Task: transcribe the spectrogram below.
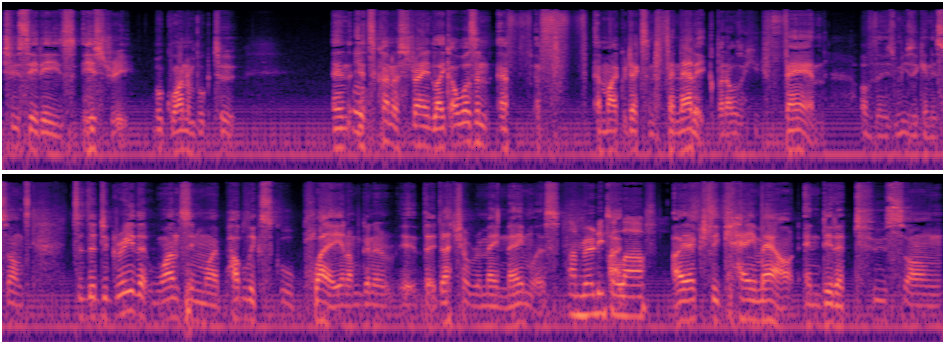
two CDs, History, Book One and Book Two. And it's kind of strange. Like I wasn't a Michael Jackson fanatic, but I was a huge fan of his music and his songs. To the degree that once in my public school play, and I'm gonna eh, that shall remain nameless. I'm ready to I- laugh. I actually came out and did a two-song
